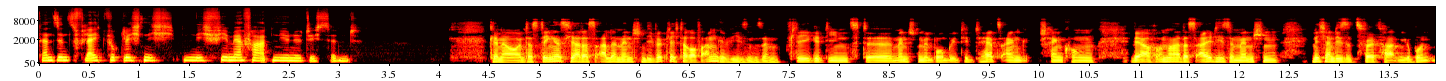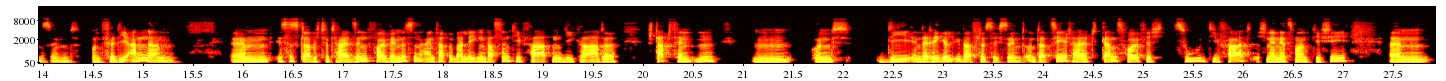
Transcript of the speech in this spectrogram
dann sind es vielleicht wirklich nicht, nicht viel mehr Fahrten, die nötig sind. Genau, und das Ding ist ja, dass alle Menschen, die wirklich darauf angewiesen sind, Pflegedienste, Menschen mit Mobilitätseinschränkungen, wer auch immer, dass all diese Menschen nicht an diese zwölf Fahrten gebunden sind. Und für die anderen ähm, ist es, glaube ich, total sinnvoll. Wir müssen einfach überlegen, was sind die Fahrten, die gerade stattfinden mh, mm, und die in der Regel überflüssig sind. Und da zählt halt ganz häufig zu die Fahrt, ich nenne jetzt mal ein Klischee, ähm,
